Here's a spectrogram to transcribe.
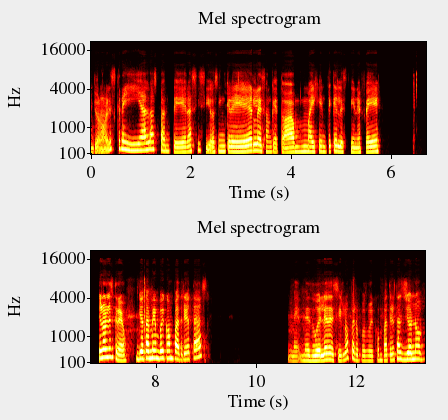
yo no les creía a las panteras y sigo sin creerles, aunque todavía hay gente que les tiene fe. Yo no les creo. Yo también voy con Patriotas. Me, me duele decirlo, pero pues voy con Patriotas. Yo no,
